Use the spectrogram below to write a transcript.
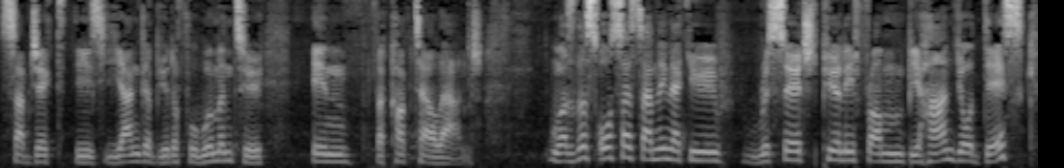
subject these younger, beautiful women to in the cocktail lounge. Was this also something that you researched purely from behind your desk?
